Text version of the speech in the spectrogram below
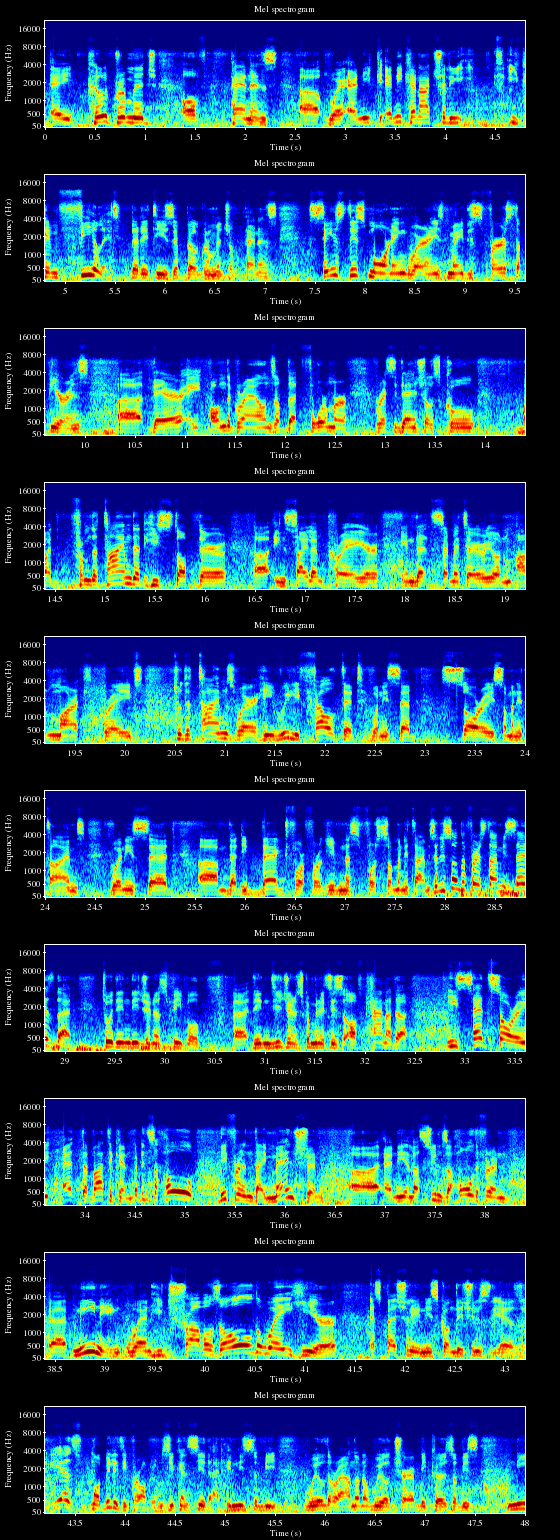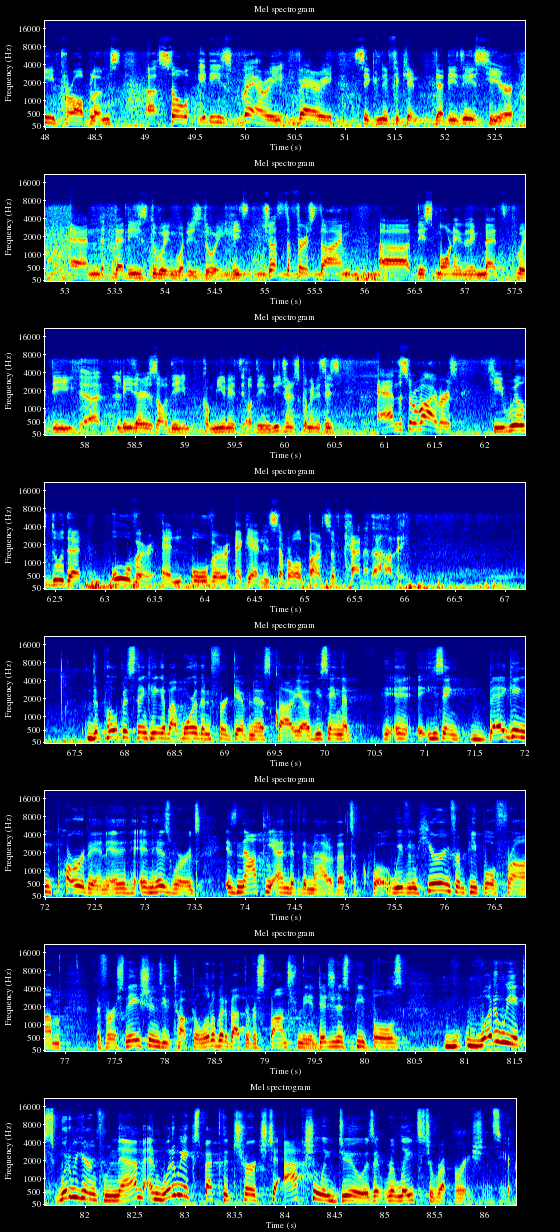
a pilgrimage of penance, uh, where and he, and he can actually you can feel it that it is a pilgrimage of penance. Since this morning, where he's made his first appearance uh, there eh, on the grounds of that former residential school, but from the time that he stopped there uh, in silent prayer in that cemetery on unmarked graves, to the times where he really felt it when he said sorry so many times, when he said um, that he begged for forgiveness for so many times. And it's not the first time he says that to the indigenous people, uh, the indigenous communities of Canada. He said sorry at the Vatican, but it's a whole different dimension uh, and it assumes a whole different uh, meaning when he travels all the way here, especially in his conditions. He has, he has mobility problems problems. You can see that. He needs to be wheeled around on a wheelchair because of his knee problems. Uh, so it is very, very significant that he is here and that he's doing what he's doing. It's just the first time uh, this morning that he met with the uh, leaders of the community, of the indigenous communities and the survivors. He will do that over and over again in several parts of Canada, Hallie. The Pope is thinking about more than forgiveness, Claudio. He's saying that he's saying begging pardon, in, in, his words, is not the end of the matter. That's a quote. We've been hearing from people from the First Nations. You've talked a little bit about the response from the indigenous peoples. What are we what are we hearing from them, and what do we expect the church to actually do as it relates to reparations here?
